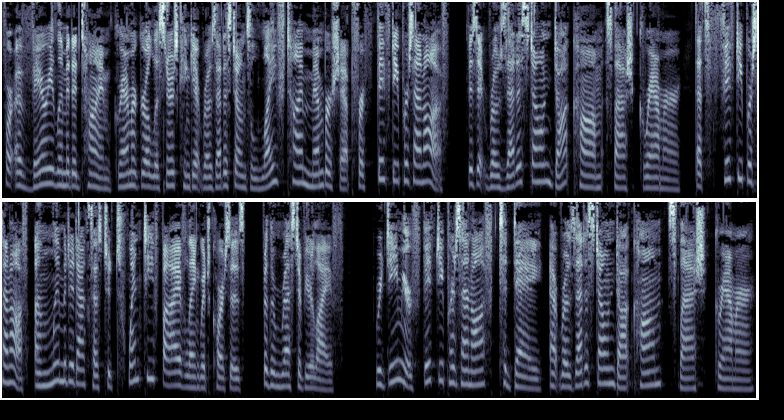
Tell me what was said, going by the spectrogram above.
For a very limited time, Grammar Girl listeners can get Rosetta Stone's lifetime membership for 50% off. Visit rosettastone.com slash grammar. That's 50% off unlimited access to 25 language courses for the rest of your life. Redeem your 50% off today at rosettastone.com slash grammar.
